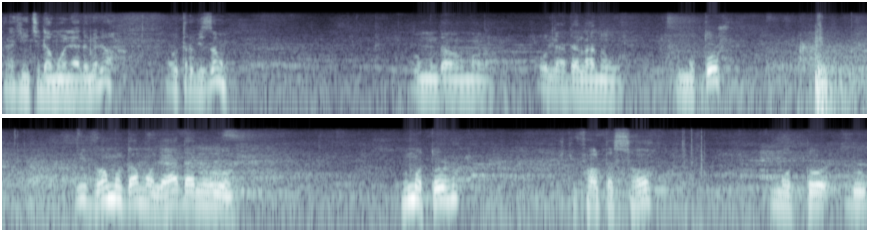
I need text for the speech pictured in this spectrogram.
pra gente dar uma olhada melhor. Outra visão? Vamos dar uma olhada lá no, no motor. E vamos dar uma olhada no no motor né? acho que falta só o motor do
